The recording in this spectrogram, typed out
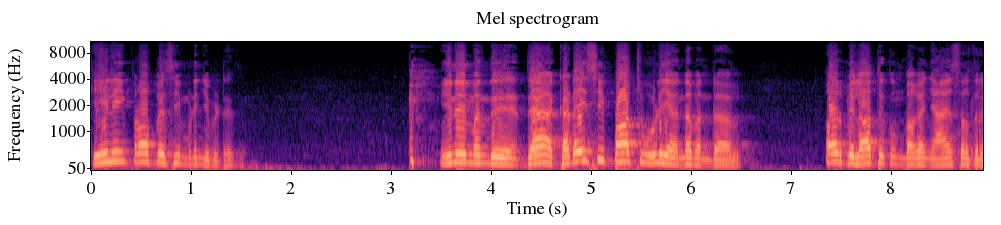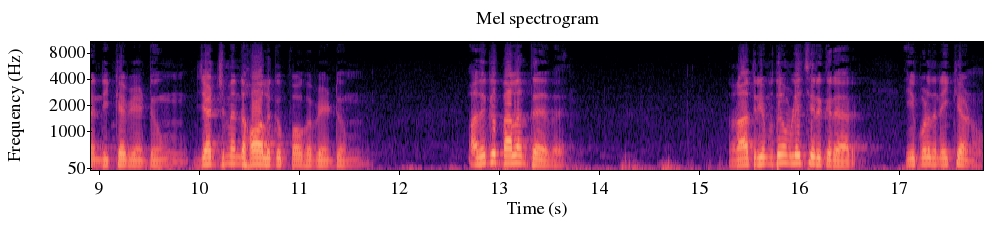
ஹீலிங் ப்ராப்பர்சி முடிஞ்சு விட்டது. இனி வந்து த- கடைசி பார்ட் ஊழியம் என்னவென்றால் அவர் பிலாத்துக்கு முன்பாக நியாயஸ்தலத்தில் நிற்க வேண்டும் ஜட்ஜ்மெண்ட் ஹாலுக்கு போக வேண்டும். அதுக்கு பலம் தேவை. ராத்திரி முதல் விழிச்சிருக்கிறார் இப்பொழுது நிற்கணும்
